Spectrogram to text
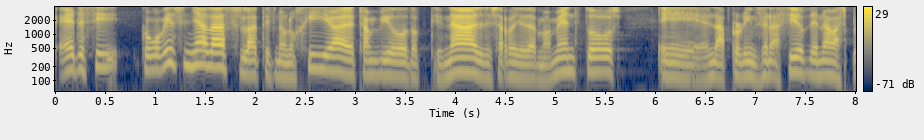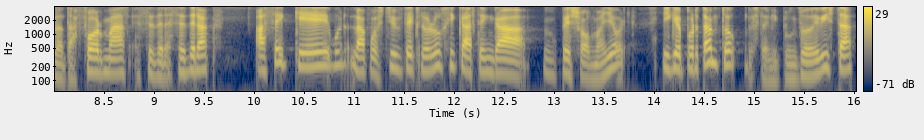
Es decir, como bien señalas, la tecnología, el cambio doctrinal, el desarrollo de armamentos, eh, la proliferación de nuevas plataformas, etcétera, etcétera, hace que bueno, la cuestión tecnológica tenga un peso mayor y que por tanto, desde mi punto de vista,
